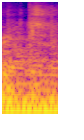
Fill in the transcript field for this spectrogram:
Fight!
